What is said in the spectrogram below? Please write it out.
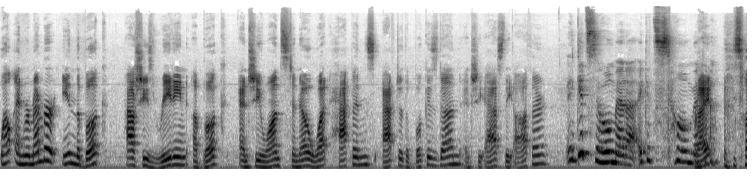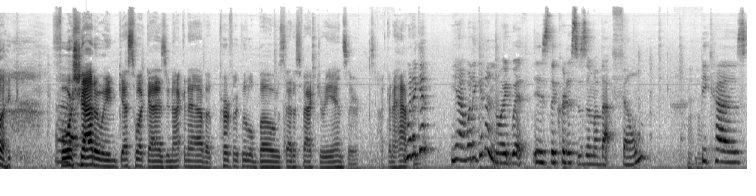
Well, and remember in the book how she's reading a book and she wants to know what happens after the book is done and she asks the author, It gets so meta. It gets so meta. right? it's like uh. foreshadowing. Guess what, guys? You're not going to have a perfect little bow satisfactory answer. It's not going to happen. What I get, yeah, what I get annoyed with is the criticism of that film, Mm-hmm. because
